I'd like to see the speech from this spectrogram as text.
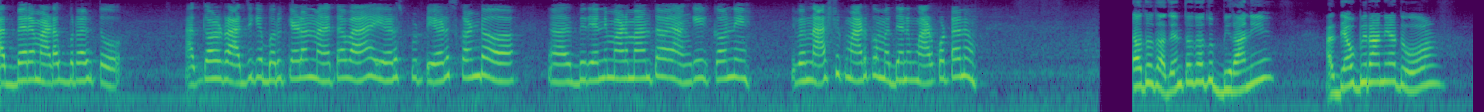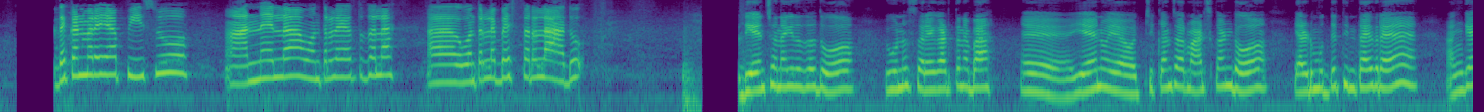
ಅದು ಬೇರೆ ಮಾಡೋಕ್ಕೆ ಬರಲ್ತು. ಅದಕ್ಕೆ ಅವಳು ರಾಜಿಗೆ ಬರು ಕೇಳೋಣ ಮಾಡ್ತಾವ ಏಳಿಸ್ಬಿಟ್ಟು ಏಳಿಸ್ಕೊಂಡು ಬಿರಿಯಾನಿ ಮಾಡಮ್ಮ ಅಂತ ಹಂಗೆ ಇಕ್ಕವನಿ ಇವಾಗ ನಾಷ್ಟಕ್ಕೆ ಮಾಡ್ಕೊ ಮಧ್ಯಾಹ್ನಕ್ಕೆ ಮಾಡ್ಕೊಟ್ಟಾನು. ಯಾವ್ದು ಅದೆಂಥದ್ದು ಅದು ಬಿರಾನಿ? ಅದ್ಯಾವ ಬಿರಾನಿ ಅದು? ಅದೇ ಕಣ್ಮರೆಯ ಪೀಸು ಅನ್ನ ಎಲ್ಲ ಒಂಥರ ಇರ್ತದಲ್ಲ. ಆ, ಒಂಥರಲೆ ಬೇಯಿಸ್ತಾರಲ್ಲ ಅದು. ಅದೇನು ಚೆನ್ನಾಗಿದೆ ಅದು? ಇವನು ಸರಿಯಾಗಾಡ್ತಾನೆ ಬಾ. ಏ ಏನು ಚಿಕನ್ ಸಾರು ಮಾಡಿಸ್ಕೊಂಡು ಎರಡು ಮುದ್ದೆ ತಿಂತಾ ಇದ್ರೆ ಹಂಗೆ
